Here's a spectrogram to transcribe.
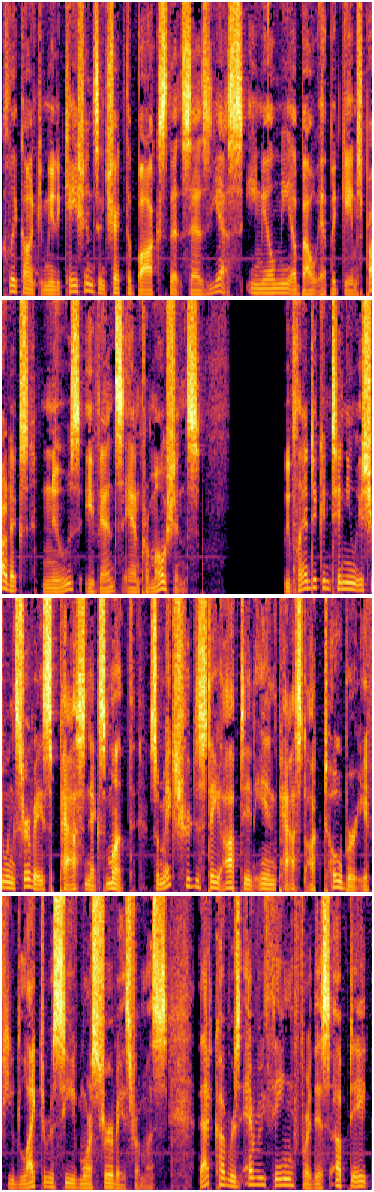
click on Communications and check the box that says Yes, email me about Epic Games products, news, events, and promotions. We plan to continue issuing surveys past next month, so make sure to stay opted in past October if you'd like to receive more surveys from us. That covers everything for this update.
